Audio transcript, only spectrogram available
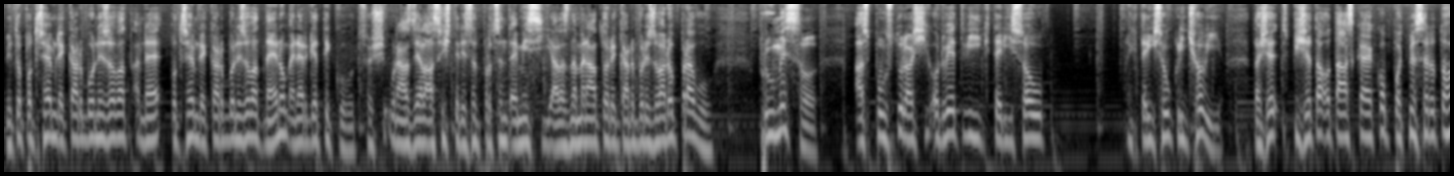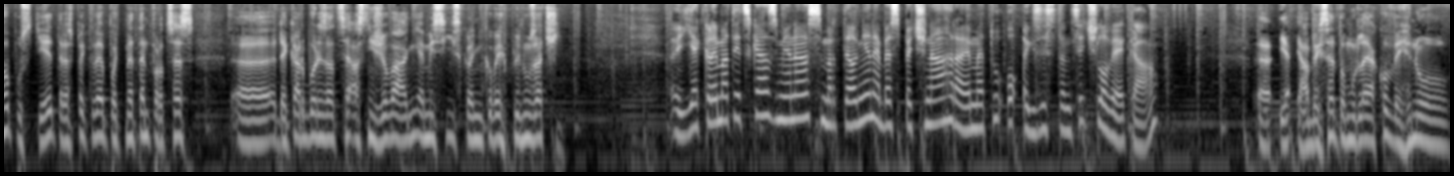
My to potřebujeme dekarbonizovat a ne, potřebujeme dekarbonizovat nejenom energetiku, což u nás dělá asi 40% emisí, ale znamená to dekarbonizovat dopravu, průmysl a spoustu dalších odvětví, které jsou který jsou klíčový. Takže spíše ta otázka jako pojďme se do toho pustit, respektive pojďme ten proces e, dekarbonizace a snižování emisí skleníkových plynů začít. Je klimatická změna smrtelně nebezpečná? Hrajeme tu o existenci člověka? E, já bych se tomuhle jako vyhnul.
